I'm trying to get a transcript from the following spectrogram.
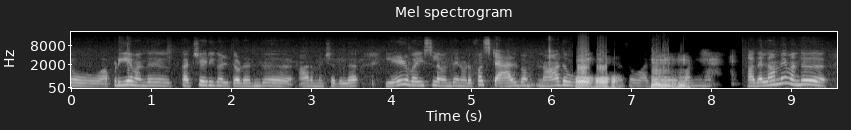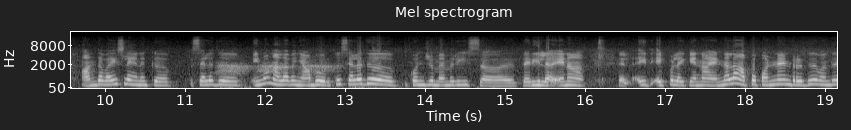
ஸோ அப்படியே வந்து கச்சேரிகள் தொடர்ந்து ஆரம்பிச்சதுல ஏழு வயசுல வந்து என்னோட ஃபர்ஸ்ட் ஆல்பம் நாத. ஸோ அது பண்ணினோம். அதெல்லாமே வந்து அந்த வயசுல எனக்கு சிலது இன்னும் நல்லாவே ஞாபகம் இருக்கு. சிலது கொஞ்சம் மெமரிஸ் தெரியல. ஏன்னா இது இப்போ லைக் நான் என்னெல்லாம் அப்போ பண்ணேன்றது வந்து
